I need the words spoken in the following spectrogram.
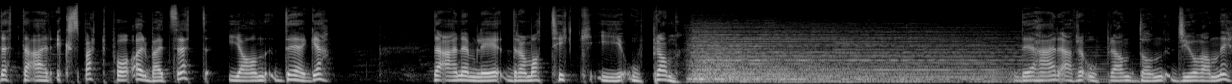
Dette er ekspert på arbeidsrett, Jan Dege. Det er nemlig dramatikk i operaen. Det her er fra operaen Don Giovanni.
